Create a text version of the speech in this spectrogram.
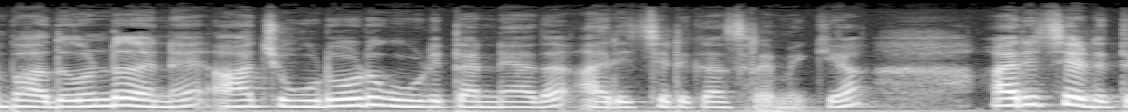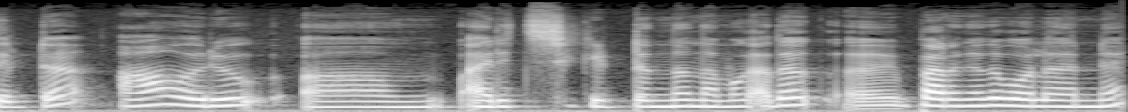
അപ്പോൾ അതുകൊണ്ട് തന്നെ ആ ചൂടോട് കൂടി തന്നെ അത് അരിച്ചെടുക്കാൻ ശ്രമിക്കുക. അരിച്ചെടുത്തിട്ട് ആ ഒരു അരിച്ച് കിട്ടുന്ന നമുക്ക് അത് പറഞ്ഞതുപോലെ തന്നെ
